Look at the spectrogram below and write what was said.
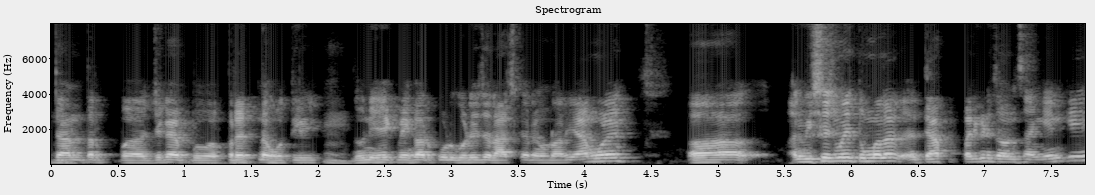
त्यानंतर जे काय प्रयत्न होतील. दोन्ही एकमेकावर कुडगोडीचं राजकारण होणार यामुळे आणि विशेष म्हणजे तुम्हाला त्या पलीकडे जाऊन सांगेन की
